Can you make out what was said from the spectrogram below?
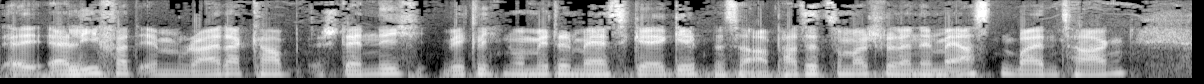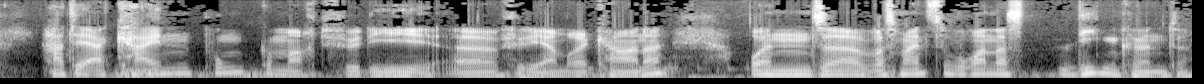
er liefert im Ryder Cup ständig wirklich nur mittelmäßige Ergebnisse ab. Hatte zum Beispiel in den ersten beiden Tagen hatte er keinen Punkt gemacht für die äh, für die Amerikaner. Und äh, was meinst du, woran das liegen könnte?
